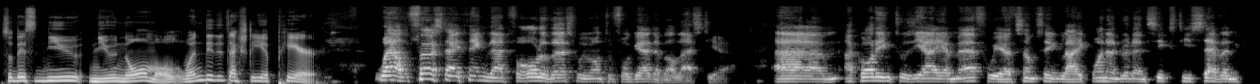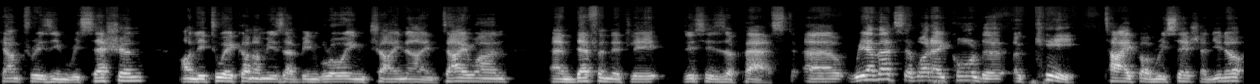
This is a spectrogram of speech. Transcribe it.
So this new new normal, when did it actually appear? Well, first, I think that for all of us, we want to forget about last year. Um, according to the IMF, we had something like 167 countries in recession. Only two economies have been growing, China and Taiwan. And definitely, this is a past. Uh, we have had what I call the, a K type of recession. You know,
